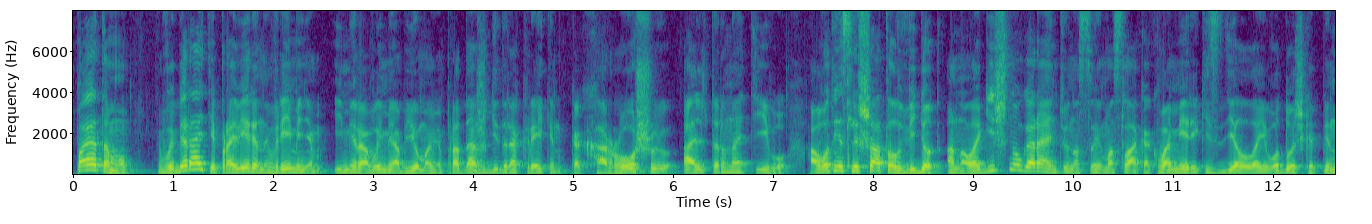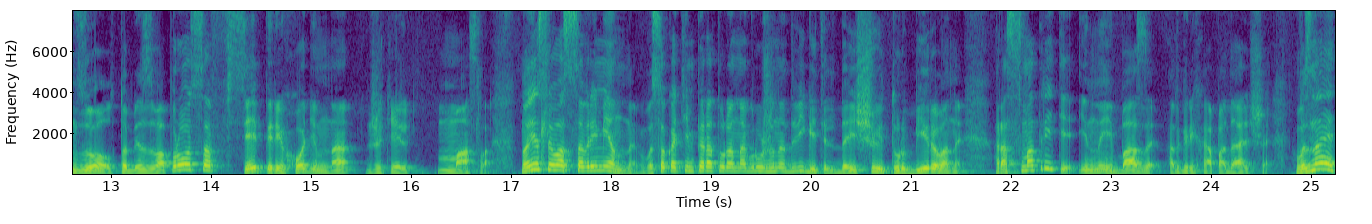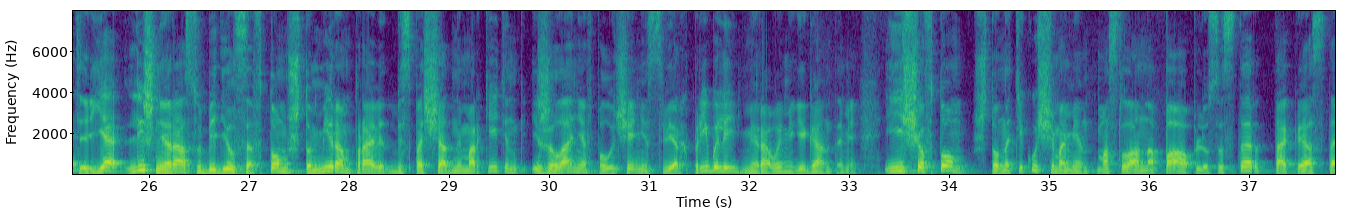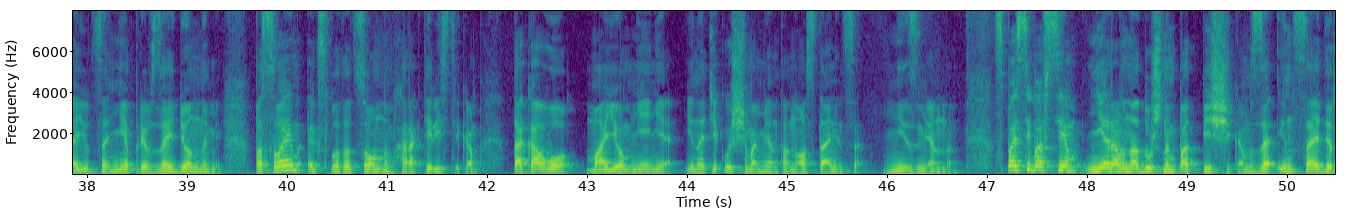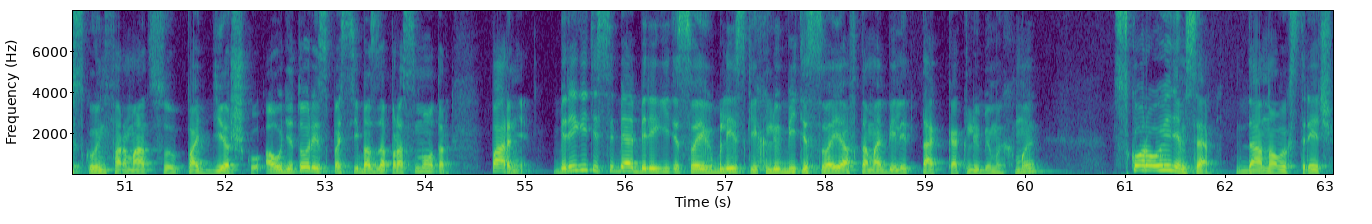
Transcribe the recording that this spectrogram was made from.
Поэтому выбирайте проверенный временем и мировыми объемами продаж гидрокрекинг как хорошую альтернативу. А вот если шаттл введет аналогичную гарантию на свои масла, как в Америке сделала его дочка Penzol, то без вопросов все переходим на GTL масла. Но если у вас современный, высокотемпература нагруженный двигатель, да еще и турбированный, рассмотрите иные базы от греха подальше. Вы знаете, я лишний раз убедился в том, что миром правит беспощадный маркетинг и желание в получении сверхприбылей мировыми гигантами. И еще в том, что на текущий момент масла на ПАО плюс эстер так и остаются непревзойденными по своим эксплуатационным характеристикам. Таково мое мнение, и на текущий момент оно останется неизменным. Спасибо всем неравнодушным подписчикам за инсайдерскую информацию, поддержку аудитории. Спасибо за просмотр. Парни, берегите себя, берегите своих близких, любите свои автомобили так, как любим их мы. Скоро увидимся. До новых встреч.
